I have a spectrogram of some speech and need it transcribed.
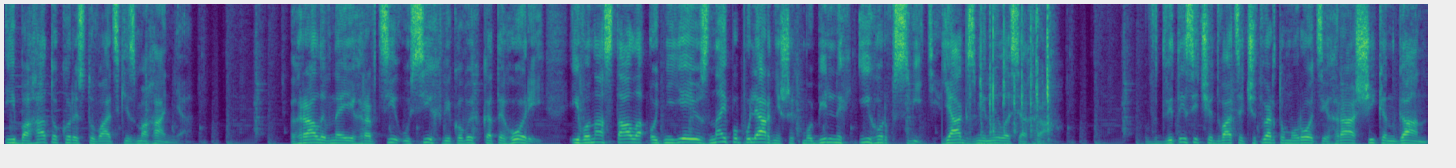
і багатокористувацькі змагання. Грали в неї гравці усіх вікових категорій, і вона стала однією з найпопулярніших мобільних ігор в світі. Як змінилася гра? В 2024 році гра Chicken Gun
